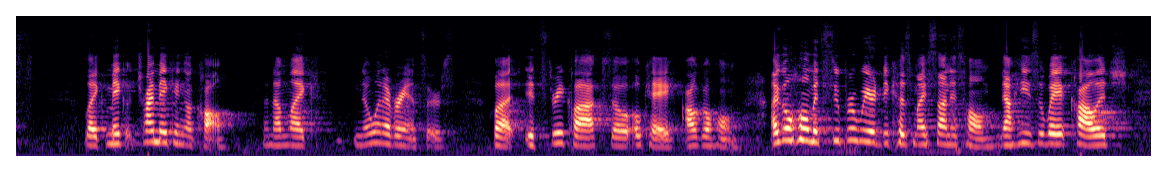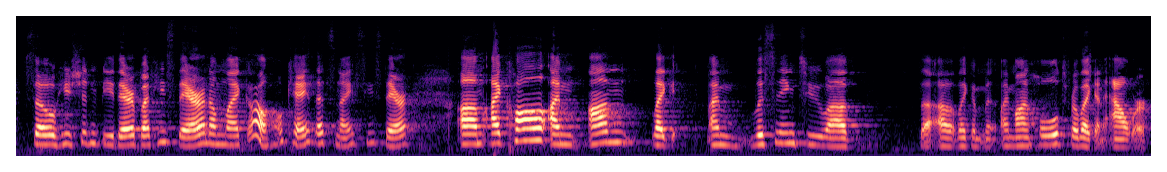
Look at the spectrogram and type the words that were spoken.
Like, make, try making a call. And I'm like, No one ever answers. But it's 3 o'clock, so okay, I'll go home. I go home, it's super weird because my son is home. Now, he's away at college, so he shouldn't be there, but he's there, and I'm like, oh, okay, that's nice, he's there. Um, I call, I'm on, like, I'm listening to, uh, the, uh, like, i I'm on hold for like an hour.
